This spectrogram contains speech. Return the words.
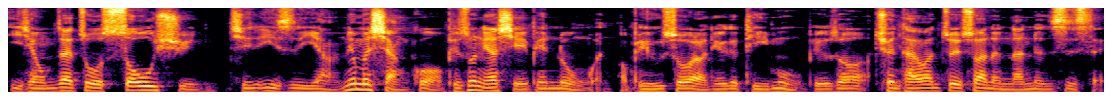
以前我们在做。搜寻，其实意思一样。你有没有想过，比如说你要写一篇论文哦，比如说啊，你有一个题目，比如说全台湾最帅的男人是谁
